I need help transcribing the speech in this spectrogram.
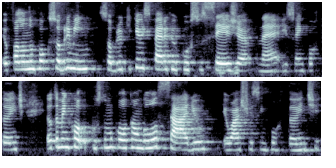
eu falando um pouco sobre mim, sobre o que, que eu espero que o curso seja, né? Isso é importante. Eu também co costumo colocar um glossário, eu acho isso importante.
